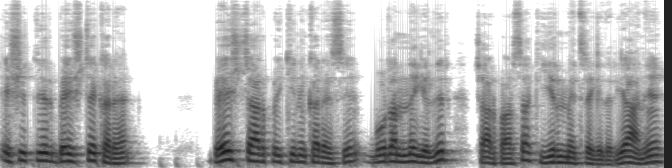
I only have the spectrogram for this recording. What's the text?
eşittir 5T kare. 5 çarpı 2'nin karesi. Buradan ne gelir? Çarparsak 20 metre gelir. Yani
